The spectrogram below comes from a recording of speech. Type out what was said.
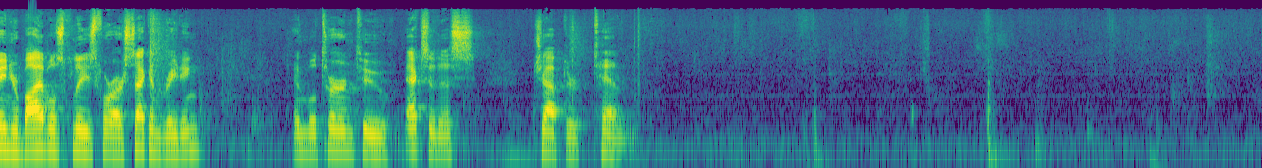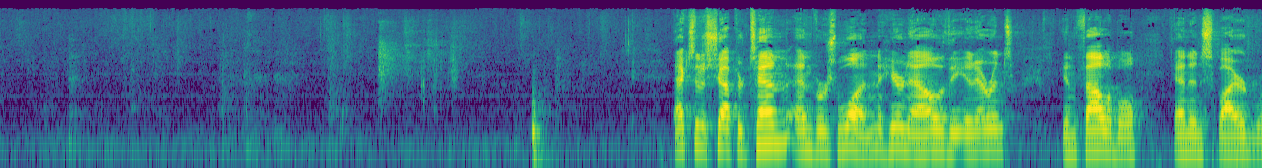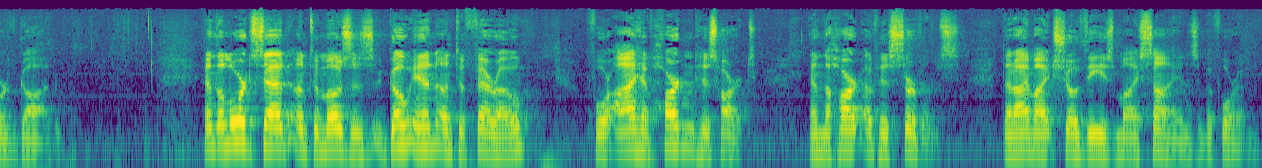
In your Bibles, please, for our second reading, and we'll turn to Exodus chapter 10. Exodus chapter 10 and verse 1. Hear now the inerrant, infallible, and inspired Word of God. And the Lord said unto Moses, Go in unto Pharaoh, for I have hardened his heart and the heart of his servants, that I might show these my signs before him.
